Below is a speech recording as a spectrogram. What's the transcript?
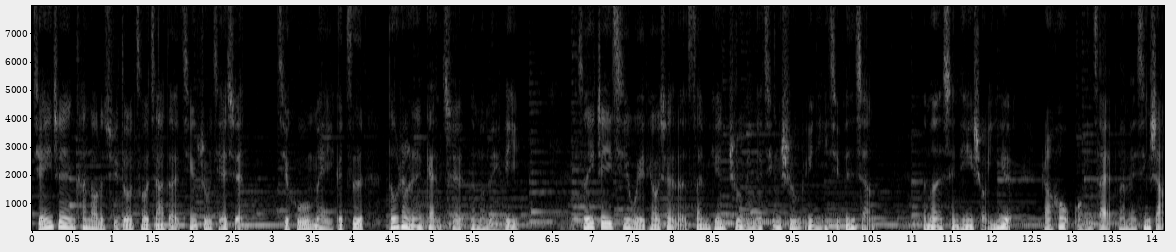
前一阵看到了许多作家的情书节选，几乎每一个字都让人感觉那么美丽。所以这一期我也挑选了三篇著名的情书与你一起分享。那么先听一首音乐，然后我们再慢慢欣赏。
